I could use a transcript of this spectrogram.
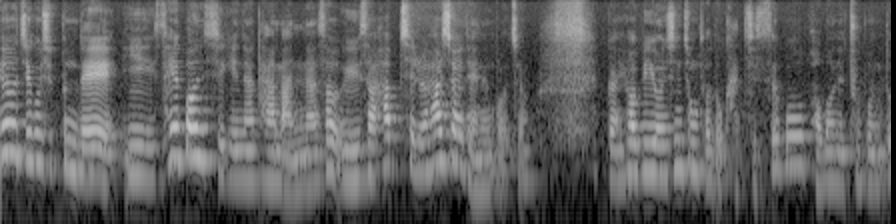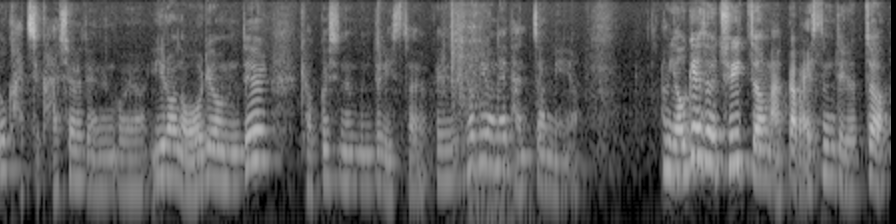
헤어지고 싶은데 이 세 번씩이나 다 만나서 의사 합치를 하셔야 되는 거죠. 그러니까 협의이혼 신청서도 같이 쓰고 법원에 두 번도 같이 가셔야 되는 거예요. 이런 어려움들 겪으시는 분들이 있어요. 그게 협의이혼의 단점이에요. 여기에서 주의점 아까 말씀드렸죠.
